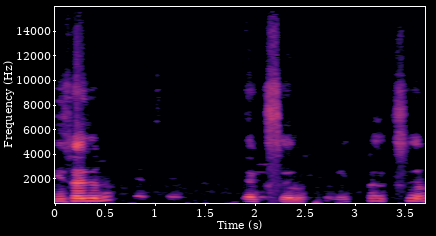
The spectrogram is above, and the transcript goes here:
কি সাইজের এক্সেল। একটা এক্সেল।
